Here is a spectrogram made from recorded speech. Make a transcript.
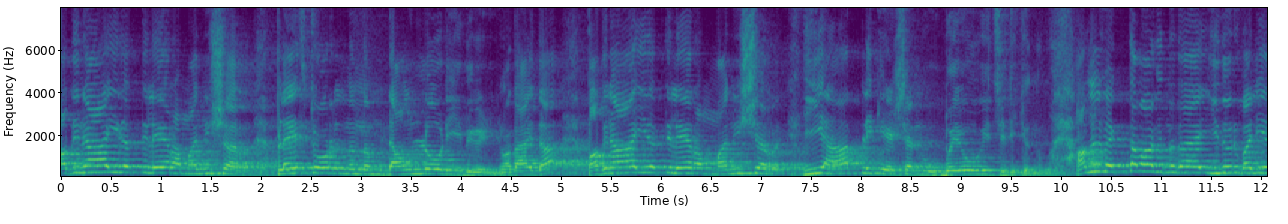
പതിനായിരത്തിലേറെ മനുഷ്യർ പ്ലേ സ്റ്റോറിൽ നിന്നും ഡൗൺലോഡ് ചെയ്ത് കഴിഞ്ഞു. അതായത് പതിനായിരത്തിലേറെ മനുഷ്യർ ഈ ആപ്ലിക്കേഷൻ ഉപയോഗിച്ചിരിക്കുന്നു. അതിൽ വ്യക്തമാകുന്നത് ഇതൊരു വലിയ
